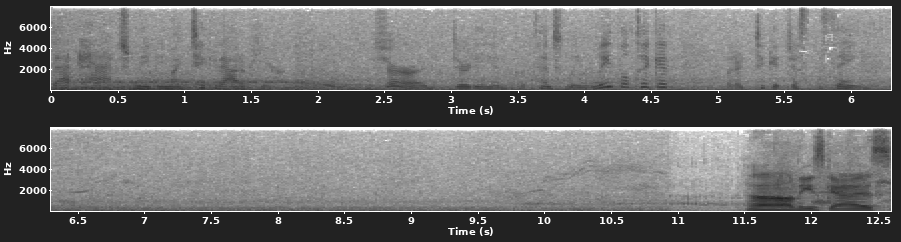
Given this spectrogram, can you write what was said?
That hatch may be my ticket out of here. Sure, a dirty and potentially lethal ticket, a ticket just the same. Oh, these guys.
